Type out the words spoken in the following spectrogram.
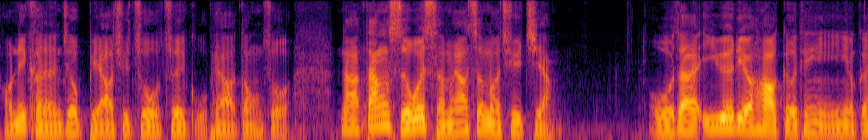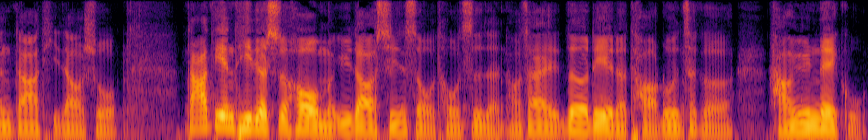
哦，你可能就不要去做追股票的动作。那当时为什么要这么去讲？我在一月六号隔天已经有跟大家提到说，搭电梯的时候，我们遇到新手投资人，然哦，在热烈的讨论这个航运类股。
